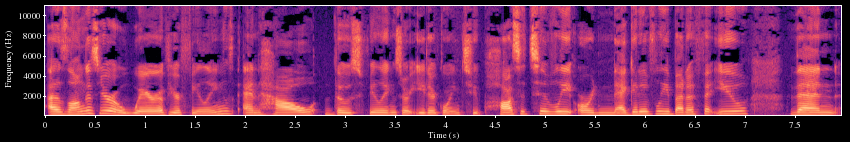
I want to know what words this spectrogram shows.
as long as you're aware of your feelings and how those feelings are either going to positively or negatively benefit you then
